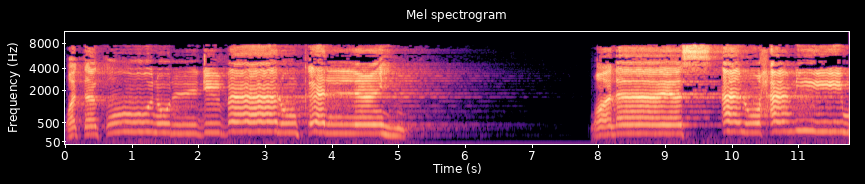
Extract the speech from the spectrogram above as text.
وتكون الجبال كالعهن ولا يسأل حميم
